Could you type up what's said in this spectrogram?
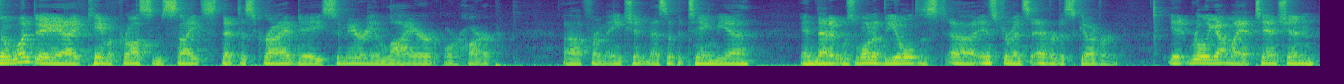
So one day I came across some sites that described a Sumerian lyre or harp uh, from ancient Mesopotamia and that it was one of the oldest uh, instruments ever discovered. It really got my attention.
